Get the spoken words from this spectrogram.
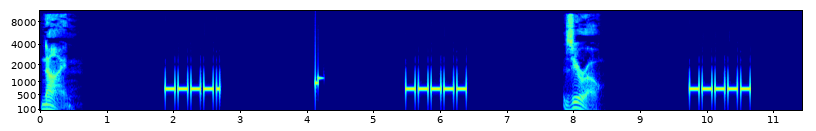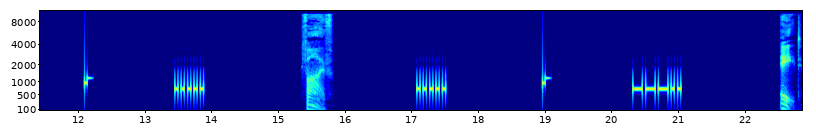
Nine. Zero. Five. Eight.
